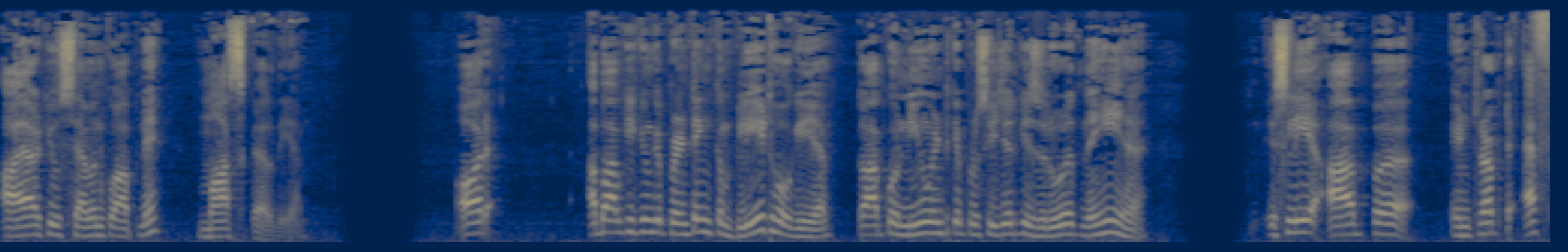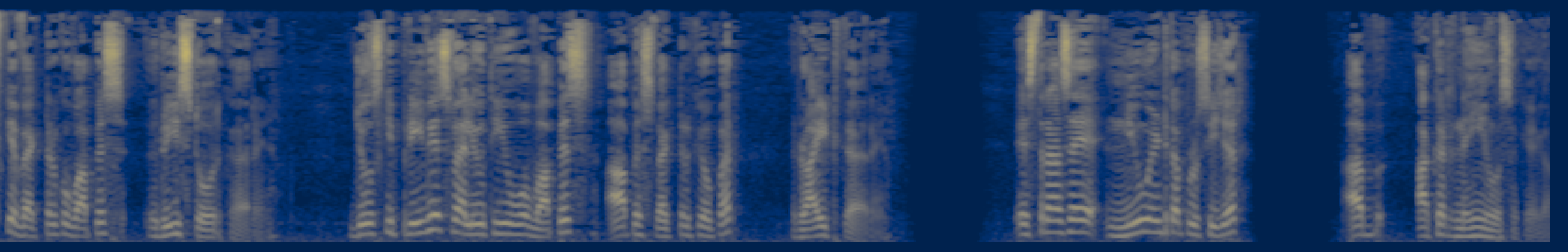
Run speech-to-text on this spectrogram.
آئی آر کیو سیون کو آپ نے ماسک کر دیا۔ اور اب آپ کی کیونکہ پرنٹنگ کمپلیٹ ہو گئی ہے، تو آپ کو نیو انٹ کے پروسیجر کی ضرورت نہیں ہے۔ اس لیے آپ انٹرپٹ ایف کے ویکٹر کو واپس ریسٹور کر رہے ہیں۔ جو اس کی پریویس ویلو تھی وہ واپس آپ اس ویکٹر کے اوپر رائٹ کر رہے ہیں۔ اس طرح سے نیو انٹ کا پروسیجر اب آ کر نہیں ہو سکے گا۔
